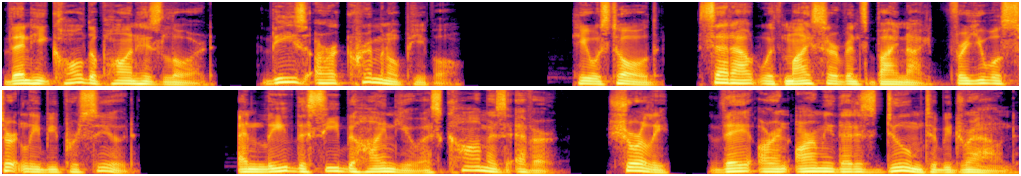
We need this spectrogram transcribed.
Then he called upon his Lord. These are a criminal people. He was told, Set out with my servants by night, for you will certainly be pursued. And leave the sea behind you as calm as ever. Surely they are an army that is doomed to be drowned.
